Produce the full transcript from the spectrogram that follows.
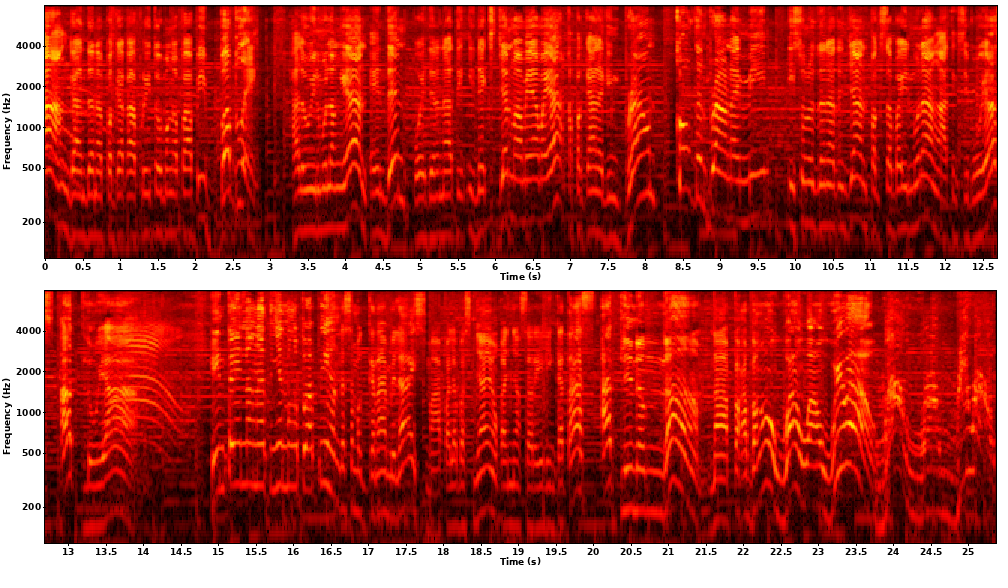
Ah, ang ganda na pagkakaprito mga papi, bubbling. Haluin mo lang yan. And then, pwede na nating i-next dyan mamaya-maya kapag ka naging brown, golden brown I mean, isunod na natin dyan. Pagsabayin mo na ang ating sibuyas at luya. Hintayin lang natin yan mga papi hanggang sa mag-caramelize. Mapalabas niya yung kanyang sariling katas at linamnam. Napakabango. Wow, wow, wow! Wow, wow, wow!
